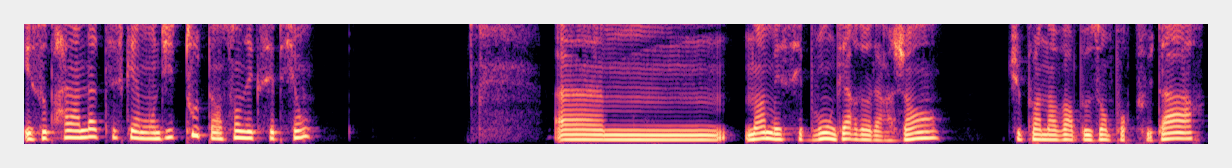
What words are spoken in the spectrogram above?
Et subhanallah, tu sais ce qu'elles m'ont dit, tout un sans exception. Euh, non, mais c'est bon, garde l'argent. Tu peux en avoir besoin pour plus tard.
